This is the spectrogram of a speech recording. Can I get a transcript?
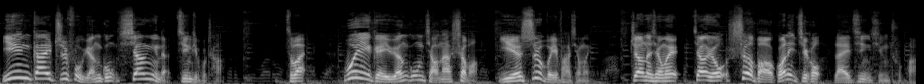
应该支付员工相应的经济补偿。此外，未给员工缴纳社保也是违法行为，这样的行为将由社保管理机构来进行处罚。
